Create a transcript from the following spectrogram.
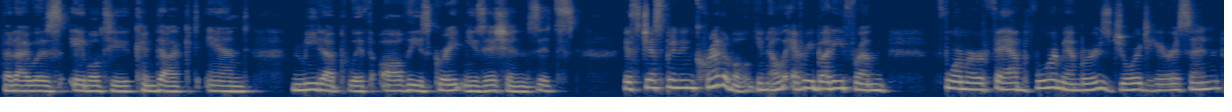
that I was able to conduct and meet up with all these great musicians. It's it's just been incredible. You know, everybody from former Fab Four members, George Harrison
